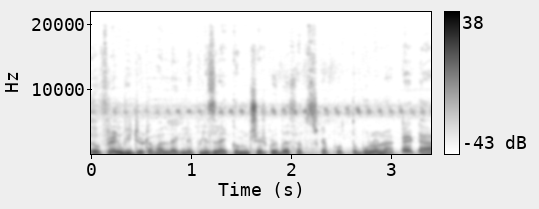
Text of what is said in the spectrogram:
তো ফ্রেন্ড ভিডিওটা ভালো লাগলে প্লিজ লাইক কমেন্ট শেয়ার করে দাও সাবস্ক্রাইব করতে ভুলো না। টাটা!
